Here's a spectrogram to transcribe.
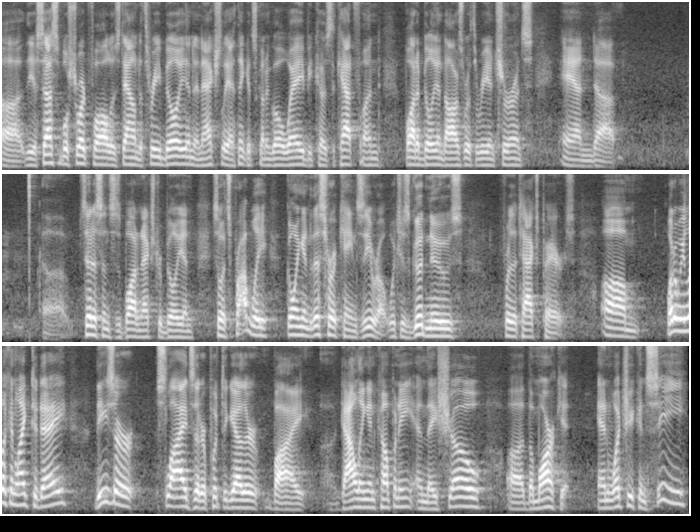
Uh, the assessable shortfall is down to 3 billion, and actually I think it's going to go away because the CAT fund bought a billion dollars worth of reinsurance, and uh, uh, Citizens has bought an extra billion. So it's probably going into this hurricane zero, which is good news for the taxpayers. Um, what are we looking like today? These are slides that are put together by uh, Dowling and Company, and they show uh, the market. And what you can see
